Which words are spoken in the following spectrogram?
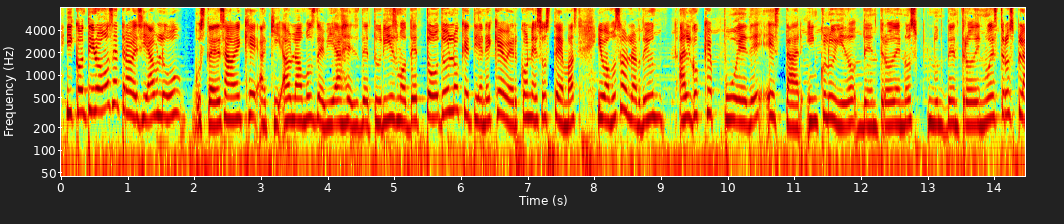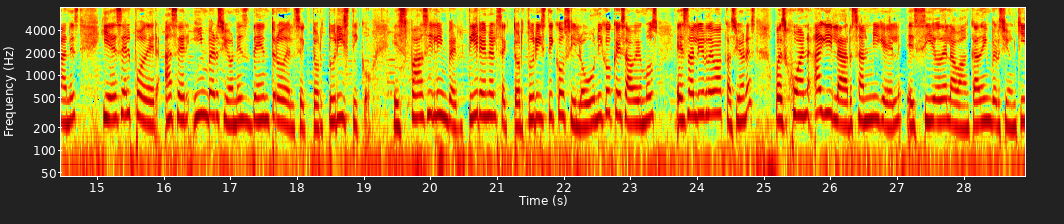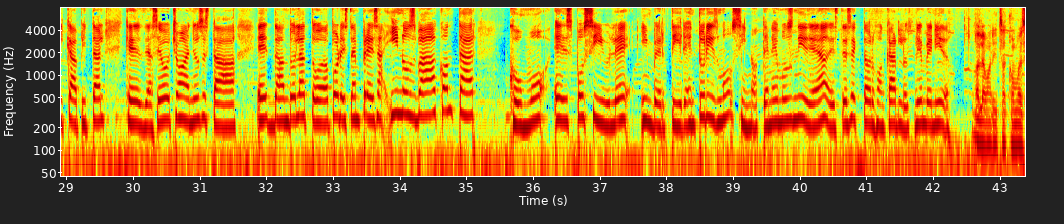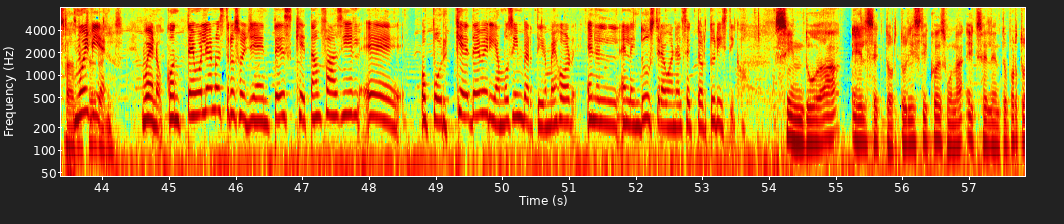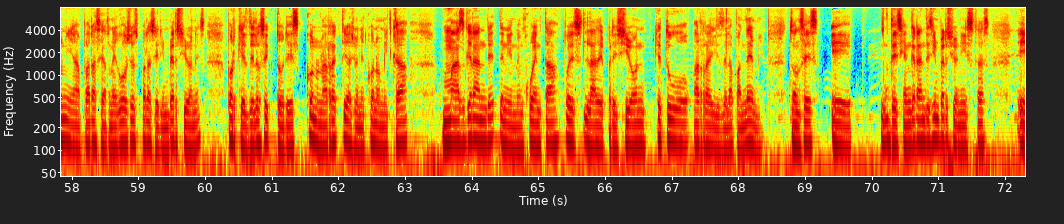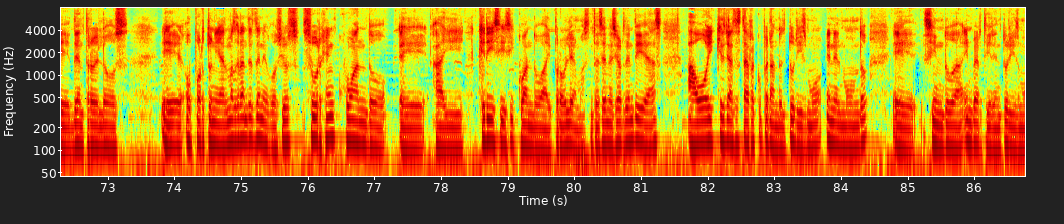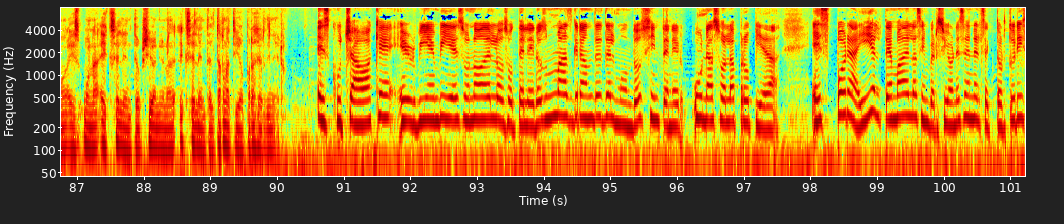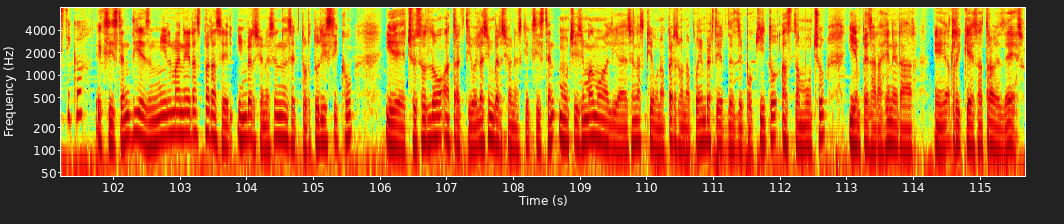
Y continuamos en Travesía Blue. Ustedes saben que aquí hablamos de viajes, de turismo, de todo lo que tiene que ver con esos temas y vamos a hablar de un, algo que puede estar incluido dentro de, nos, dentro de nuestros planes y es el poder hacer inversiones dentro del sector turístico. Es fácil invertir en el sector turístico si lo único que sabemos es salir de vacaciones. Pues Juan Aguilar San Miguel es CEO de la banca de inversión Key Capital que desde hace ocho años está eh, dándola toda por esta empresa y nos va a contar cómo es posible invertir en turismo si no tenemos ni idea de este sector. Juan Carlos, bienvenido. Hola Maritza, ¿cómo estás? Muy Muchas bien. gracias. Bueno, contémosle a nuestros oyentes qué tan fácil eh, o por qué deberíamos invertir mejor en, el, en la industria o en el sector turístico. Sin duda, el sector turístico es una excelente oportunidad para hacer negocios, para hacer inversiones, porque es de los sectores con una reactivación económica más grande, teniendo en cuenta pues la depresión que tuvo a raíz de la pandemia. Entonces, eh, decían grandes inversionistas, eh, dentro de los eh, oportunidades más grandes de negocios surgen cuando eh, hay crisis y cuando hay problemas. Entonces, en ese orden de ideas, a hoy que ya se está recuperando el turismo en el mundo, eh, sin duda invertir en turismo es una excelente opción y una excelente alternativa para hacer dinero. Escuchaba que Airbnb es uno de los hoteleros más grandes del mundo sin tener una sola propiedad. ¿Es por ahí el tema de las inversiones en el sector turístico? Existen 10.000 maneras para hacer inversiones en el sector turístico y de hecho eso es lo atractivo de las inversiones, que existen muchísimas modalidades en las que una persona puede invertir desde poquito hasta mucho y empezar a generar eh, riqueza a través de eso.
